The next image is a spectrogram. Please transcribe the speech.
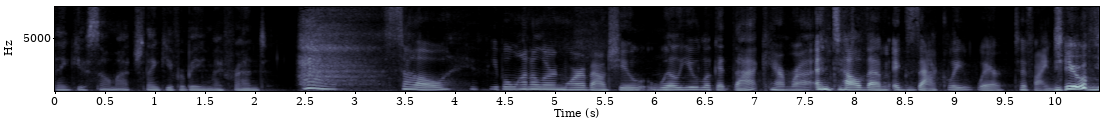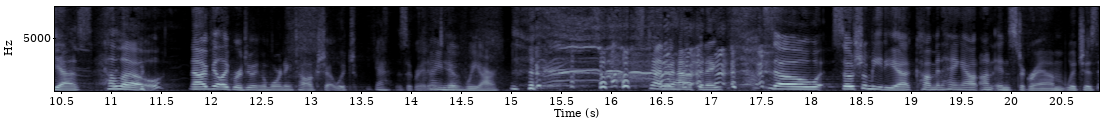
Thank you so much. Thank you for being my friend. So, if people want to learn more about you, will you look at that camera and tell them exactly where to find you? Yes. Hello. now I feel like we're doing a morning talk show, which Yeah, is a great kind idea. of. We are. it's kind of happening. So, social media, come and hang out on Instagram, which is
